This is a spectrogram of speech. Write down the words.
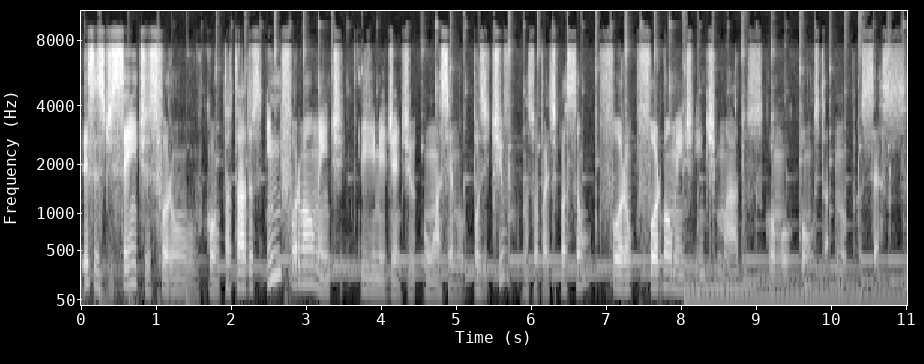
Esses discentes foram contatados informalmente e, mediante um aceno positivo na sua participação, foram formalmente intimados, como consta no processo.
